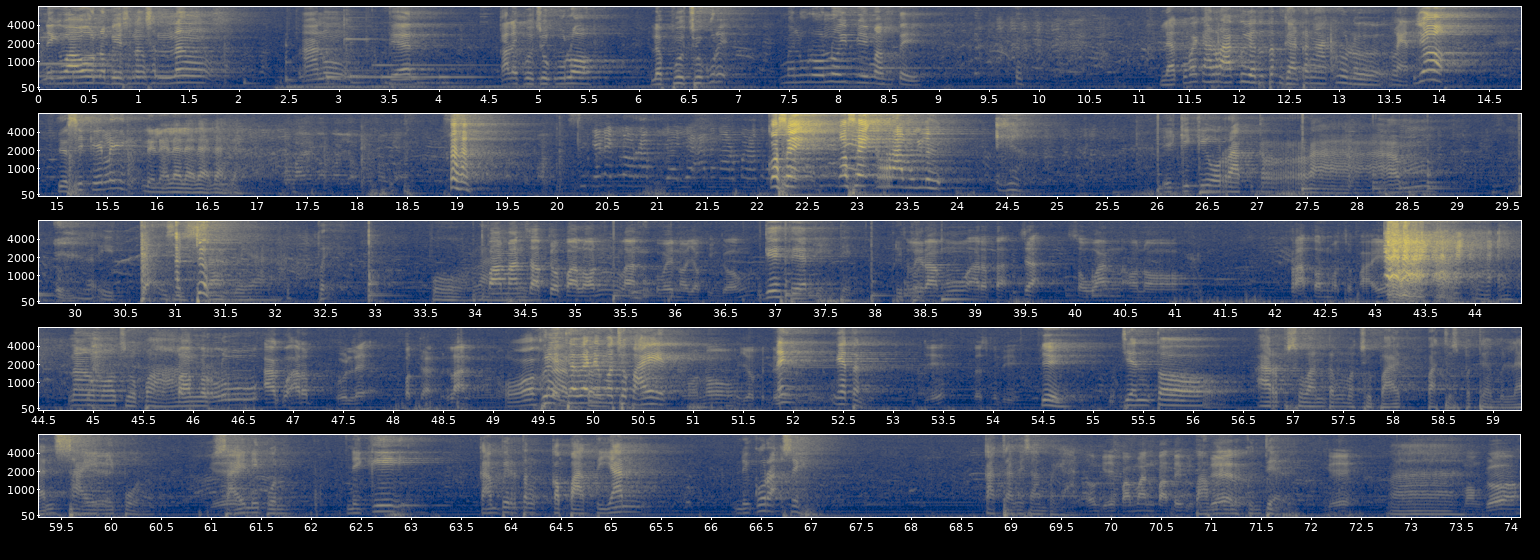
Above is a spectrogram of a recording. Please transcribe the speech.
Niki wau nembe seneng-seneng anu Den kalih bojo kula lah bojoku rek melu rono iki piye maksude Lah kowe karo aku ya tetep ganteng aku lho, Let. yo Ya sikile lah lah lah lah lah. lah. Sikile kula ora biayaan ngarep aku. kok sik kok sik keram iki lho iya Iki ki ora keram. Idak sisa kowe Pola. Paman Sabdo Palon lan kowe Naya Ginggong. nggih Den? Seliramu arep tak jak sowan ana Kraton Majapahit. nang Majapahit Apa perlu aku arep golek pedamelan ngono. oh Golek gaweane Majapahit. Ngono ya gendeng. Ning ngeten, Nggih, terus pundi? piye yen to arep sowan teng Majapahit pados pedamelan saenipun. Saenipun niki kampir teng kepatian niku rak sih kadange sampean. Oh nggih, Paman Patih Pamer Lugender. gender. Nggih, Nah, monggo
